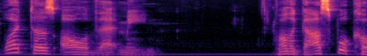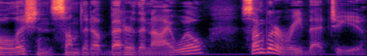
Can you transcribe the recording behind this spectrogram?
what does all of that mean? Well, the Gospel Coalition summed it up better than I will, so I'm going to read that to you.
